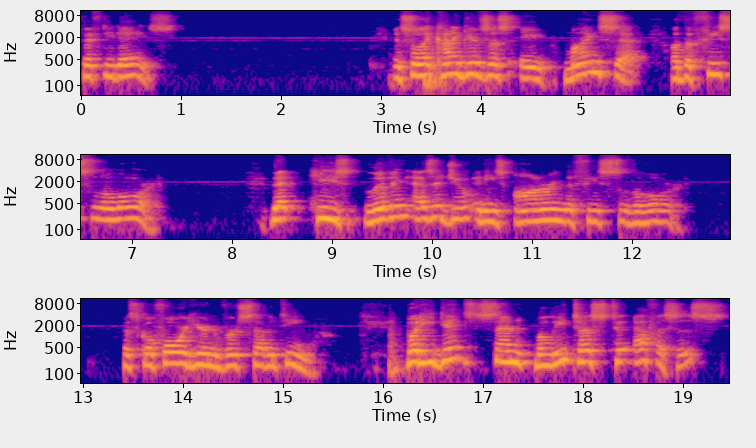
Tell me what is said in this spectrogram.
50 days. And so that kind of gives us a mindset of the feasts of the Lord. That he's living as a Jew and he's honoring the feasts of the Lord. Let's go forward here in verse 17. But he did send Miletus to Ephesus,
